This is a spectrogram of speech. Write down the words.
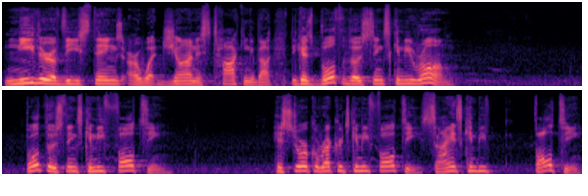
Neither of these things are what John is talking about because both of those things can be wrong. Both those things can be faulty. Historical records can be faulty, science can be faulty.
